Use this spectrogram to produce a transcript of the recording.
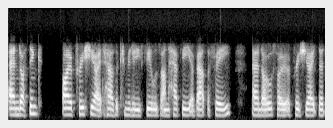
and I think I appreciate how the community feels unhappy about the fee. And I also appreciate that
